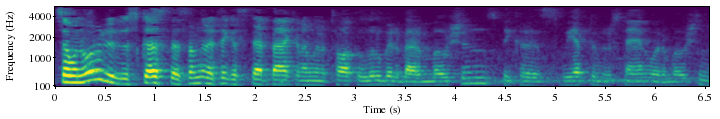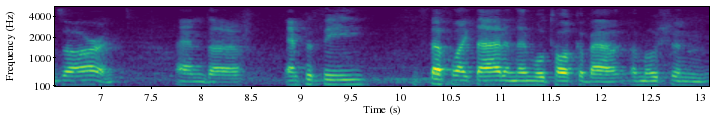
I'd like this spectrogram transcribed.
So, in order to discuss this, I'm going to take a step back and I'm going to talk a little bit about emotions because we have to understand what emotions are and, and uh, empathy and stuff like that, and then we'll talk about emotion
